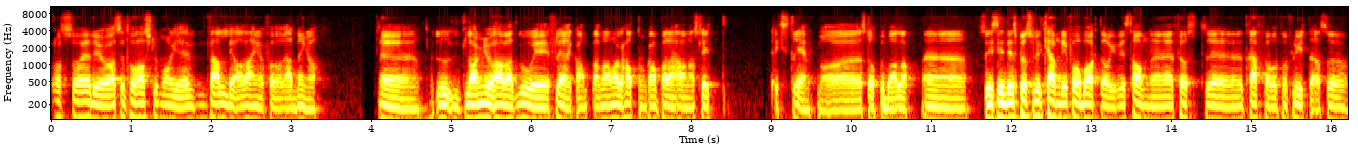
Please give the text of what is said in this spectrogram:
Og så er det jo, altså Jeg tror Haslum òg er veldig avhengig av redninger. Eh, Langerud har vært god i flere kamper, men han har også hatt noen kamper der han har slitt ekstremt med å stoppe baller. Eh, så Det spørs litt hvem de får bak der. Hvis han eh, først eh, treffer og får flyt der, så,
